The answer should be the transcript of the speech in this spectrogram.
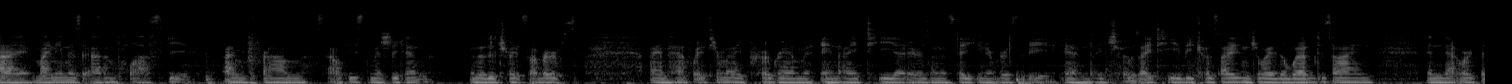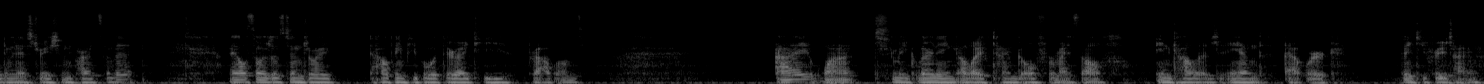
Hi, my name is Adam Ploski. I'm from Southeast Michigan in the Detroit suburbs. I am halfway through my program in IT at Arizona State University, and I chose IT because I enjoy the web design and network administration parts of it. I also just enjoy helping people with their IT problems. I want to make learning a lifetime goal for myself in college and at work. Thank you for your time.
